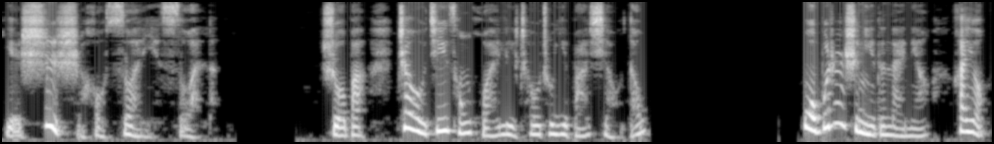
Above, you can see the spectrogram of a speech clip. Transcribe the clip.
也是时候算一算了。说罢，赵姬从怀里抽出一把小刀。我不认识你的奶娘，还有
